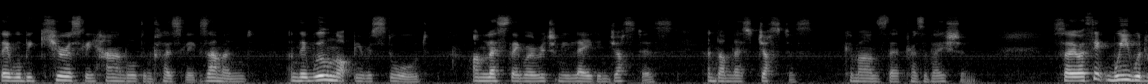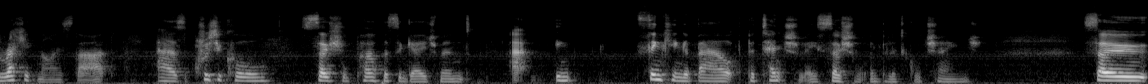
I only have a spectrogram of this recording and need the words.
They will be curiously handled and closely examined, and they will not be restored unless they were originally laid in justice, and unless justice commands their preservation. So I think we would recognise that as critical social purpose engagement, in thinking about potentially social and political change. So,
